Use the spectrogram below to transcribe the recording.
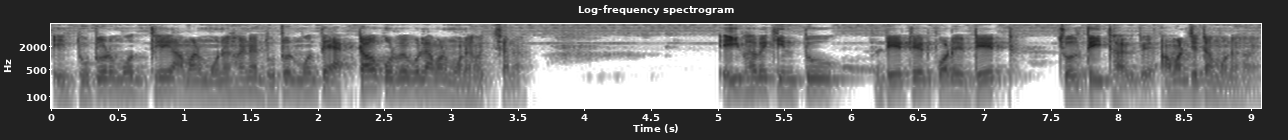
এই দুটোর মধ্যে আমার মনে হয় না, দুটোর মধ্যে একটাও করবে বলে আমার মনে হচ্ছে না। এইভাবে কিন্তু ডেটের পরে ডেট চলতেই থাকবে, আমার যেটা মনে হয়।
